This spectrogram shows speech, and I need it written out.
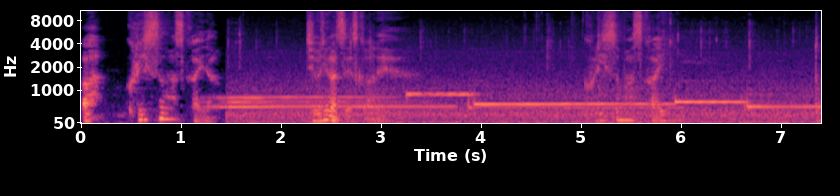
あ、クリスマス会だ。12月ですからね。クリスマス会。ど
